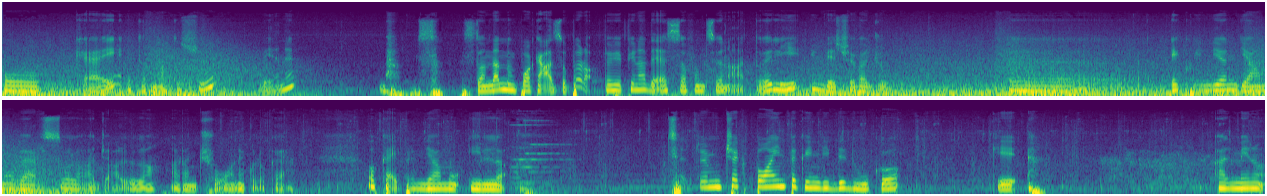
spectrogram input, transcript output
ok, è tornato su. Bene. Sto andando un po' a caso, però fino adesso ha funzionato e lì invece va giù. Eh, e quindi andiamo verso la gialla, arancione, quello che è. Ok, prendiamo il... C'è un checkpoint, quindi deduco che almeno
